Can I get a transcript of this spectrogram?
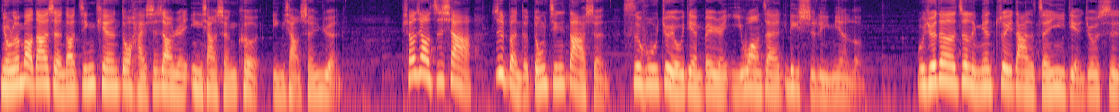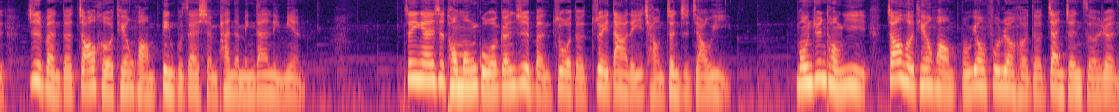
纽伦堡大审到今天都还是让人印象深刻、影响深远。相较之下，日本的东京大审似乎就有点被人遗忘在历史里面了。我觉得这里面最大的争议点就是日本的昭和天皇并不在审判的名单里面。这应该是同盟国跟日本做的最大的一场政治交易。盟军同意昭和天皇不用负任何的战争责任，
